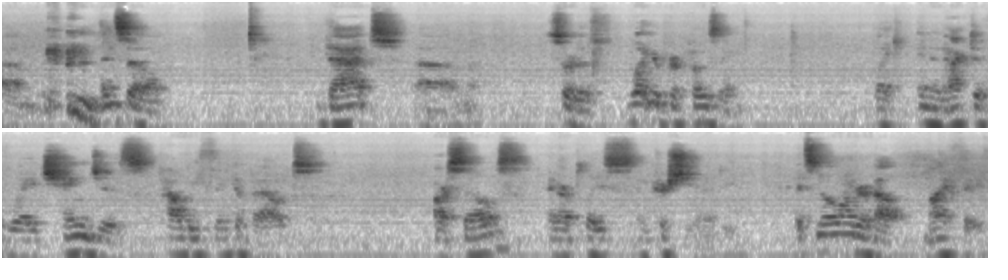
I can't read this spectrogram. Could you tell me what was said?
Um, and so that um, sort of what you're proposing, like in an active way, changes how we think about ourselves and our place in Christianity. It's no longer about my faith,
